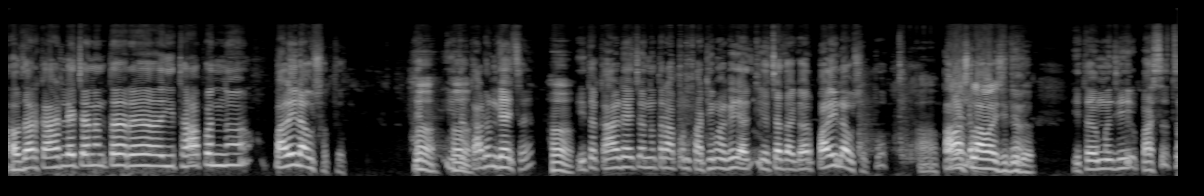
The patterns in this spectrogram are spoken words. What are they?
अवजार काढल्याच्या नंतर इथं आपण पाळी लावू शकतो. इथं. काढून घ्यायचं. इथं काढल्याच्या नंतर आपण पाठीमागे याच्या जागेवर पाळी लावू शकतो. पास लावायची तिथं. इथं म्हणजे पाचच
